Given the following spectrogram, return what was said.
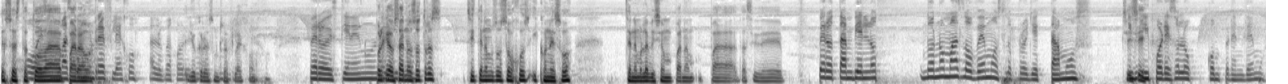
Eso está O toda es para... como un reflejo, a lo mejor. Yo creo nomás es un reflejo. Pero es, tienen un. Porque, o sea, nosotros sí tenemos dos ojos y con eso tenemos la visión para, para así de... Pero también lo. No nomás lo vemos, lo proyectamos. Sí, y, sí. y por eso lo comprendemos.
